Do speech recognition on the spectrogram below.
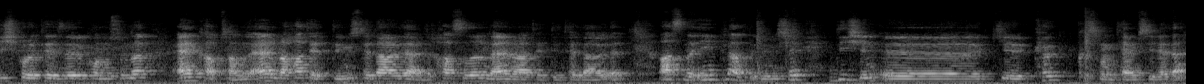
diş protezleri konusunda en kapsamlı, en rahat ettiğimiz tedavilerdir. Hastaların da en rahat ettiği tedavidir. Aslında implant dediğimiz şey dişin e, kök kısmını temsil eder.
